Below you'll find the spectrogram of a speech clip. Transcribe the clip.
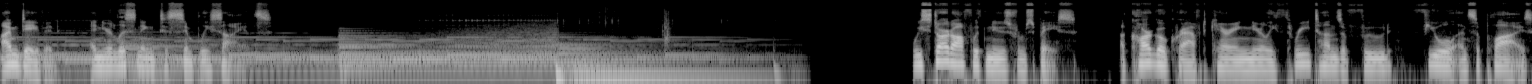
I'm David and you're listening to Simply Science. We start off with news from space. A cargo craft carrying nearly three tons of food, fuel, and supplies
